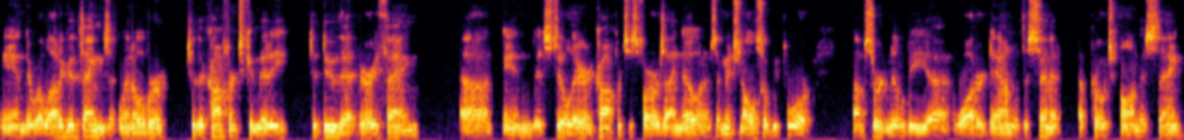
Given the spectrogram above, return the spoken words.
And there were a lot of good things that went over to the conference committee to do that very thing. Uh, and it's still there in conference as far as I know. And as I mentioned also before, I'm certain it'll be uh, watered down with the Senate approach on this thing.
